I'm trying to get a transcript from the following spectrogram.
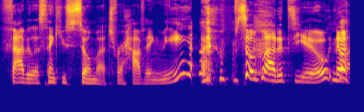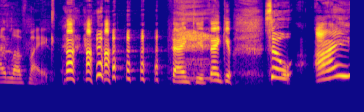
Fabulous. Thank you so much for having me. I'm so glad it's you. No, I love Mike. thank you. Thank you. So, I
